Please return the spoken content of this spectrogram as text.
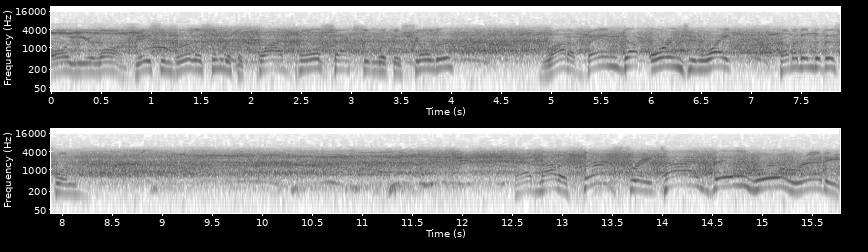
all year long. Jason Burleson with a quad pull, Saxton with the shoulder. A lot of banged up orange and white coming into this one. Hadnot a third straight time. They were ready.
